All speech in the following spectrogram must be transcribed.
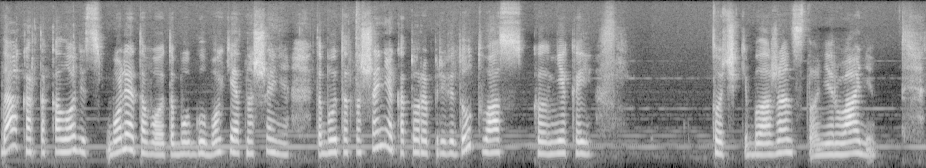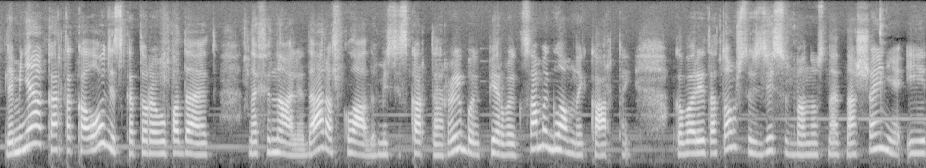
Да, карта колодец. Более того, это будут глубокие отношения. Это будут отношения, которые приведут вас к некой точке блаженства, нирване. Для меня карта колодец, которая выпадает на финале да, расклада вместе с картой рыбы, первой самой главной картой, говорит о том, что здесь судьбоносные отношения и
